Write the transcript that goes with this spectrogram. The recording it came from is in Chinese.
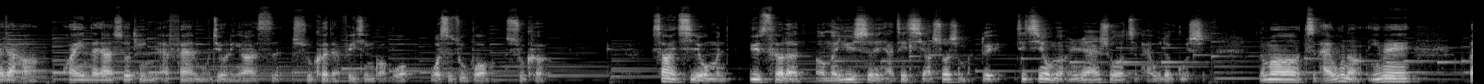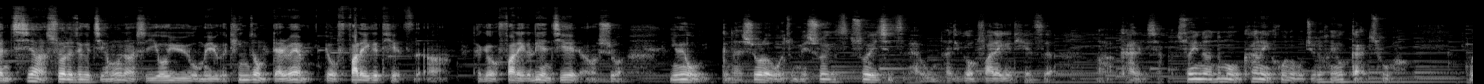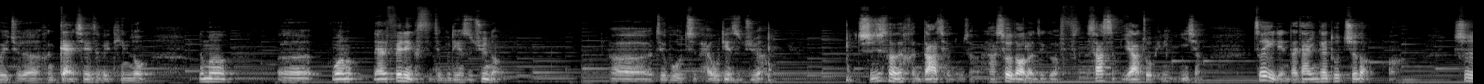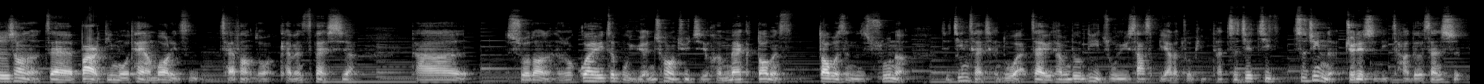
大家好，欢迎大家收听 FM 五九零二四舒克的飞行广播，我是主播舒克。上一期我们预测了，我们预示了一下这期要说什么。对，这期我们仍然说纸牌屋的故事。那么纸牌屋呢？因为本期啊说的这个节目呢，是由于我们有个听众 Darren 给我发了一个帖子啊，他给我发了一个链接，然后说，因为我跟他说了，我准备说一说一期纸牌屋，他就给我发了一个帖子啊，看了一下。所以呢，那么我看了以后呢，我觉得很有感触啊。我也觉得很感谢这位听众。那么，呃，《One Netflix》这部电视剧呢，呃，这部纸牌屋电视剧啊，实际上在很大程度上，它受到了这个莎士比亚作品的影响。这一点大家应该都知道啊。事实上呢，在巴尔的摩《太阳报》的一次采访中，凯文·斯派西啊，他说到呢，他说关于这部原创剧集和 Mac Dobson Dobson 的书呢，其精彩程度啊，在于他们都立足于莎士比亚的作品，他直接致致敬的绝对是理查德三世。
